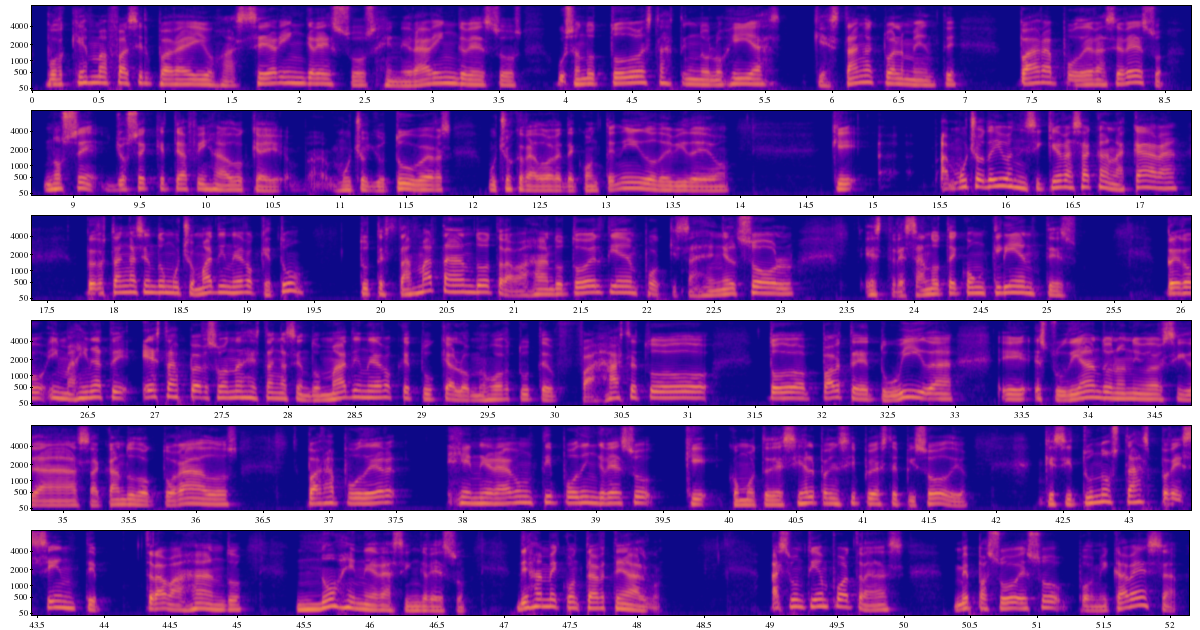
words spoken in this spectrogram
porque es más fácil para ellos hacer ingresos, generar ingresos, usando todas estas tecnologías que están actualmente para poder hacer eso. No sé, yo sé que te has fijado que hay ah, muchos youtubers, muchos creadores de contenido, de video, que a muchos de ellos ni siquiera sacan la cara, pero están haciendo mucho más dinero que tú. Tú te estás matando, trabajando todo el tiempo, quizás en el sol, estresándote con clientes, pero imagínate, estas personas están haciendo más dinero que tú, que a lo mejor tú te fajaste todo, toda parte de tu vida eh, estudiando en la universidad, sacando doctorados, para poder generar un tipo de ingreso que, como te decía al principio de este episodio, que si tú no estás presente trabajando, no generas ingreso. Déjame contarte algo. Hace un tiempo atrás me pasó eso por mi cabeza.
